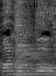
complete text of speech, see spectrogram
malos dos.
